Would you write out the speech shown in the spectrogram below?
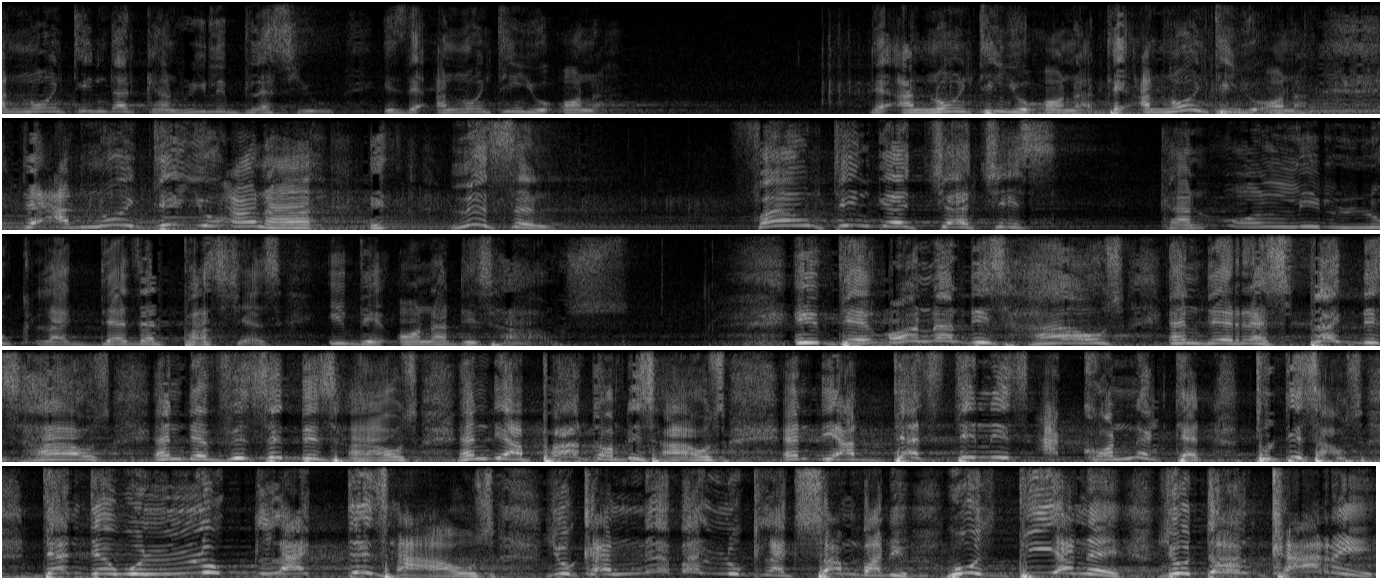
anointing that can really bless you is the anointing you honor. The anointing you honor. The anointing you honor. The anointing you honor is, listen, Fountain Gate churches can only look like desert pastures if they honor this house. If they honor this house and they respect this house and they visit this house and they are part of this house and their destinies are connected to this house, then they will look like this house. You can never look like somebody whose DNA you don't carry.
